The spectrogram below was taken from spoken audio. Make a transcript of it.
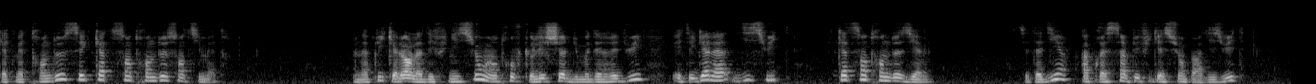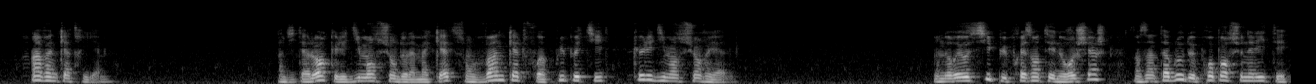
4,32 m, c'est 432 cm. On applique alors la définition et on trouve que l'échelle du modèle réduit est égale à 18 432e, c'est-à-dire, après simplification par 18, 1 24e. On dit alors que les dimensions de la maquette sont 24 fois plus petites que les dimensions réelles. On aurait aussi pu présenter nos recherches dans un tableau de proportionnalité,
